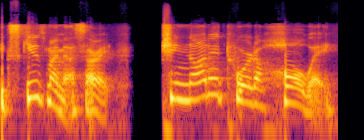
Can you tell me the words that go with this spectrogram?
excuse my mess. All right. She nodded toward a hallway.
